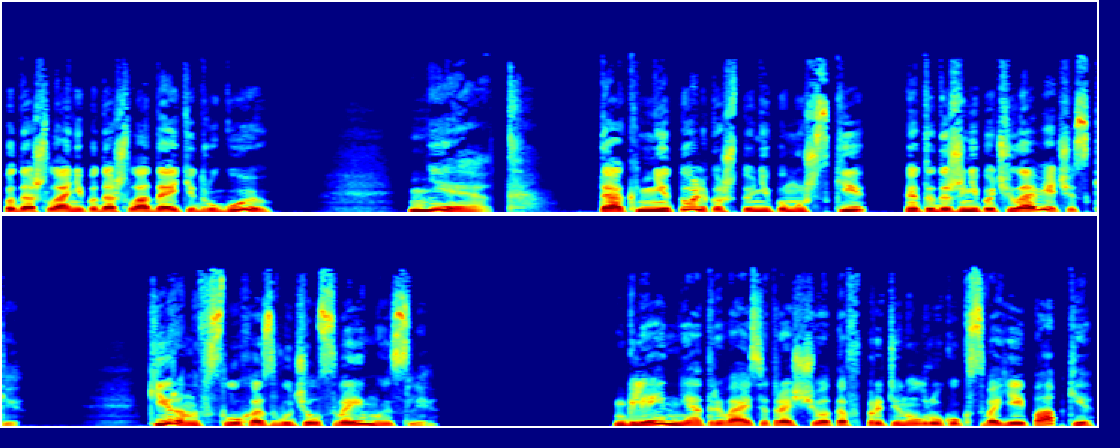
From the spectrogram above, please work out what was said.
подошла, не подошла, дайте другую? Нет, так не только что не по-мужски, это даже не по-человечески. Киран вслух озвучил свои мысли. Глейн, не отрываясь от расчетов, протянул руку к своей папке,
